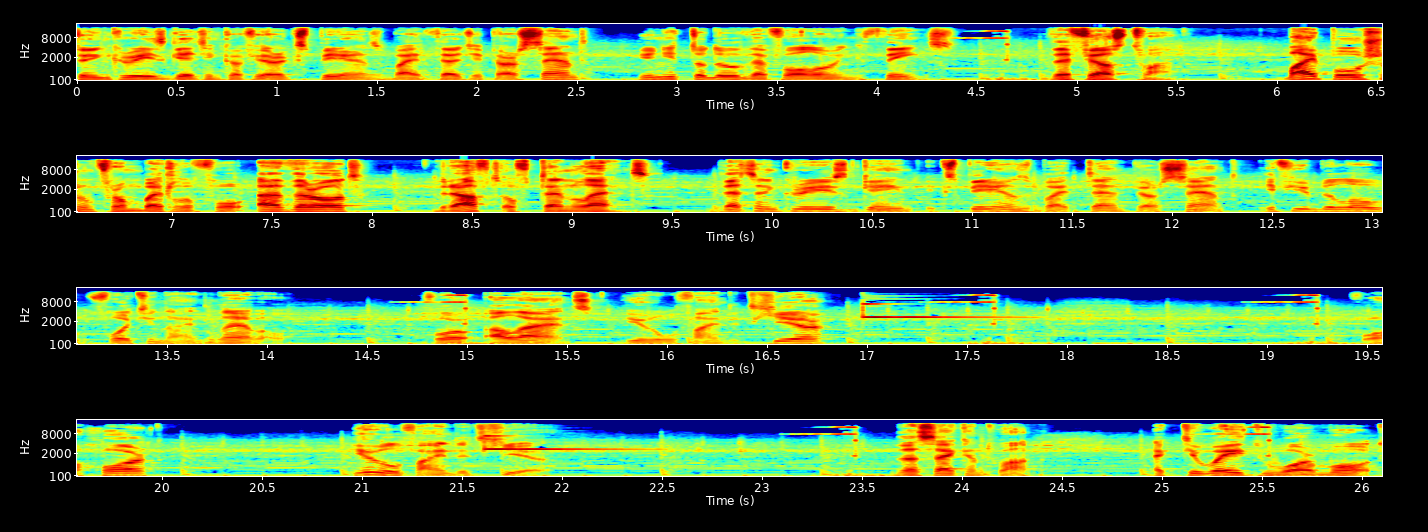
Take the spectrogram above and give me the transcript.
To increase getting of your experience by 30%, you need to do the following things. The first one. Buy potion from Battle for Azeroth, draft of 10 lands. That increase gained experience by 10% if you below 49 level. For Alliance, you will find it here. For Horde, you will find it here. The second one. Activate War Mode.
